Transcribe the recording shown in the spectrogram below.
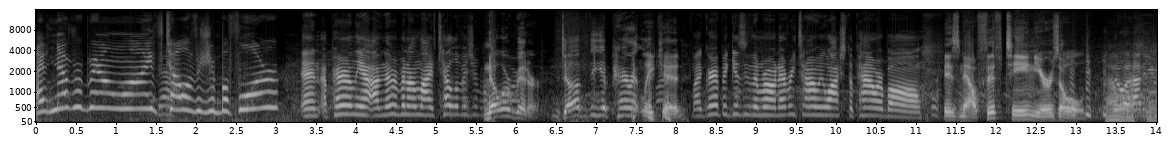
I've never been on live television before. And apparently, I've never been on live television before. Noah Ritter, dubbed the apparently kid. My grandpa gives me the remote every time we watch the Powerball. Is now 15 years old. Noah, how do you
